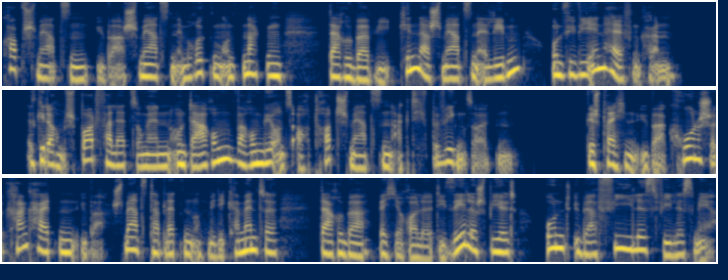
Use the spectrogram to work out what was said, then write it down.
Kopfschmerzen, über Schmerzen im Rücken und Nacken, darüber, wie Kinder Schmerzen erleben und wie wir ihnen helfen können. Es geht auch um Sportverletzungen und darum, warum wir uns auch trotz Schmerzen aktiv bewegen sollten. Wir sprechen über chronische Krankheiten, über Schmerztabletten und Medikamente, darüber, welche Rolle die Seele spielt und über vieles, vieles mehr.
